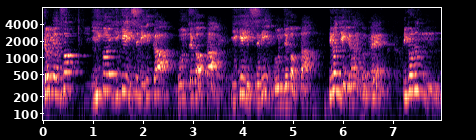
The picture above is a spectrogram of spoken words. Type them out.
그러면서 이거 이게 있으니까 문제가 없다. 이게 있으니 문제가 없다. 이런 얘기를 하는 건데 이거는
